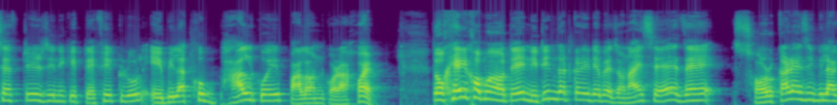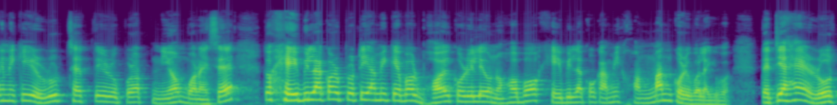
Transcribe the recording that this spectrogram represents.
ছেফটিৰ যি নেকি ট্ৰেফিক ৰুল এইবিলাক খুব ভালকৈ পালন কৰা হয়। তো সেই সময়তে নীতিন গাডকাৰীদেৱে জনাইছে যে চৰকাৰে যিবিলাক নেকি ৰুট ছেফটিৰ ওপৰত নিয়ম বনাইছে তো সেইবিলাকৰ প্ৰতি আমি কেৱল ভয় কৰিলেও নহ'ব সেইবিলাকক আমি সন্মান কৰিব লাগিব। তেতিয়াহে ৰোড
